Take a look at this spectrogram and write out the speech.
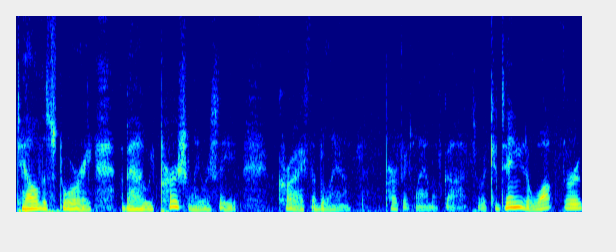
tell the story about how we personally receive Christ, the Lamb, perfect Lamb of God. So we continue to walk through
